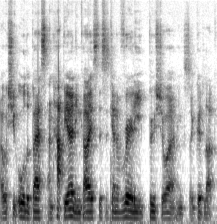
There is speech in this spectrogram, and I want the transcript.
I wish you all the best and happy earning, guys. This is going to really boost your earnings. So good luck.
